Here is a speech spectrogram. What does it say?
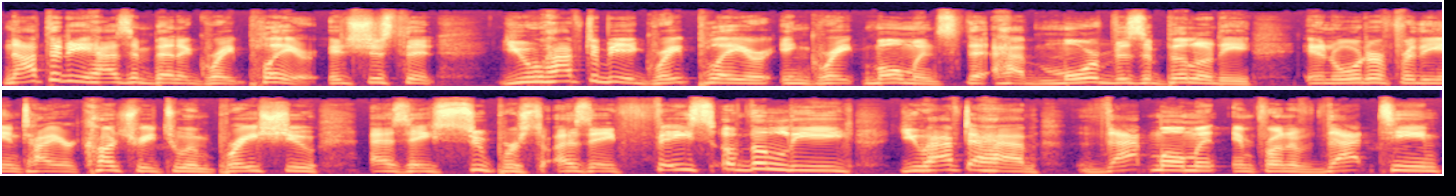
Not that he hasn't been a great player. It's just that you have to be a great player in great moments that have more visibility in order for the entire country to embrace you as a superstar, as a face of the league. You have to have that moment in front of that team,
